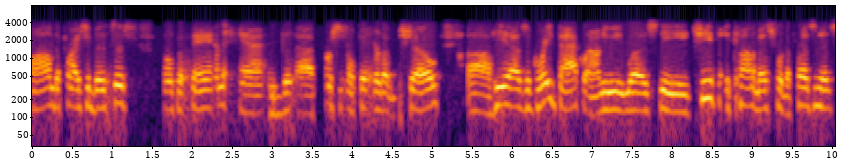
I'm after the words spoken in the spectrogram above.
on the Price of Business both a fan and uh, personal favorite of the show. Uh, he has a great background. He was the chief economist for the President's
